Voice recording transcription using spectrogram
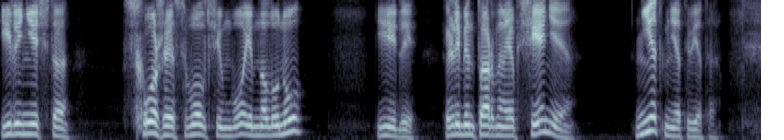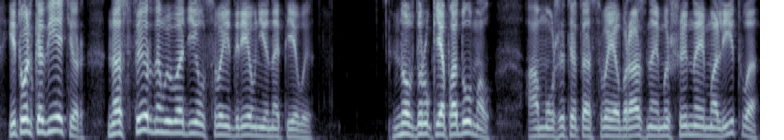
Или нечто схожее с волчьим воем на луну? Или элементарное общение? Нет мне ответа. И только ветер настырно выводил свои древние напевы. Но вдруг я подумал, а может, это своеобразная мышиная молитва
